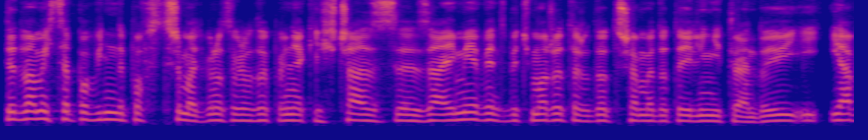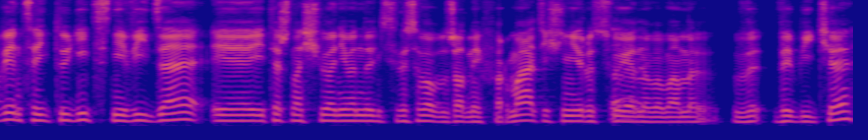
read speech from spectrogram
te dwa miejsca powinny powstrzymać, biorąc pod uwagę, że to pewnie jakiś czas zajmie, więc być może też dotrzemy do tej linii trendu. I, i ja więcej tu nic nie widzę i, i też na siłę nie będę nic rysował w żadnej formacie, się nie rysuję, Tak. no bo mamy wy, wybicie.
